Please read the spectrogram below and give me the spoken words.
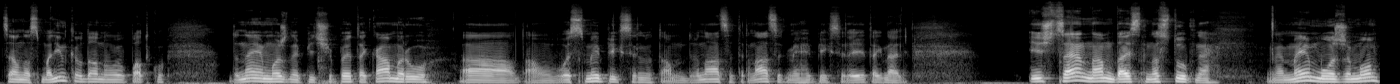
Це у нас малінка в даному випадку. До неї можна підчепити камеру а, там, 8 піксельну, там, 12-13 мегапікселів і так далі. І це нам дасть наступне. Ми можемо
